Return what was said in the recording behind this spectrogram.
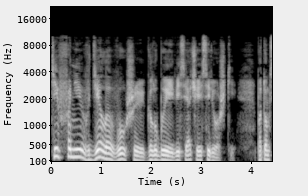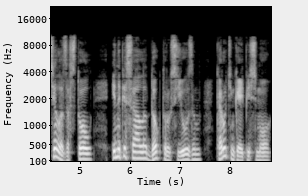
Тиффани вдела в уши голубые висячие сережки, потом села за стол и написала доктору Сьюзен коротенькое письмо,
